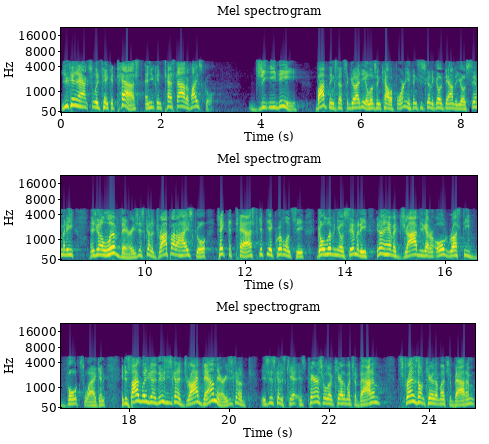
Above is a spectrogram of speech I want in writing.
You can actually take a test, and you can test out of high school, GED, Bob thinks that's a good idea. He lives in California. He thinks he's going to go down to Yosemite and he's going to live there. He's just going to drop out of high school, take the test, get the equivalency, go live in Yosemite. He doesn't have a job. He's got an old rusty Volkswagen. He decides what he's going to do is he's going to drive down there. He's just going to, he's just going to, his parents really don't care that much about him. His friends don't care that much about him.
